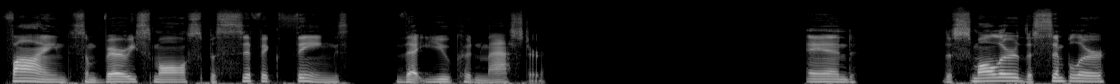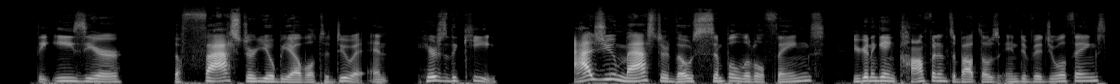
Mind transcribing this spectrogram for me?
find some very small, specific things that you could master. And the smaller, the simpler, the easier, the faster you'll be able to do it. And here's the key as you master those simple little things, you're going to gain confidence about those individual things.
